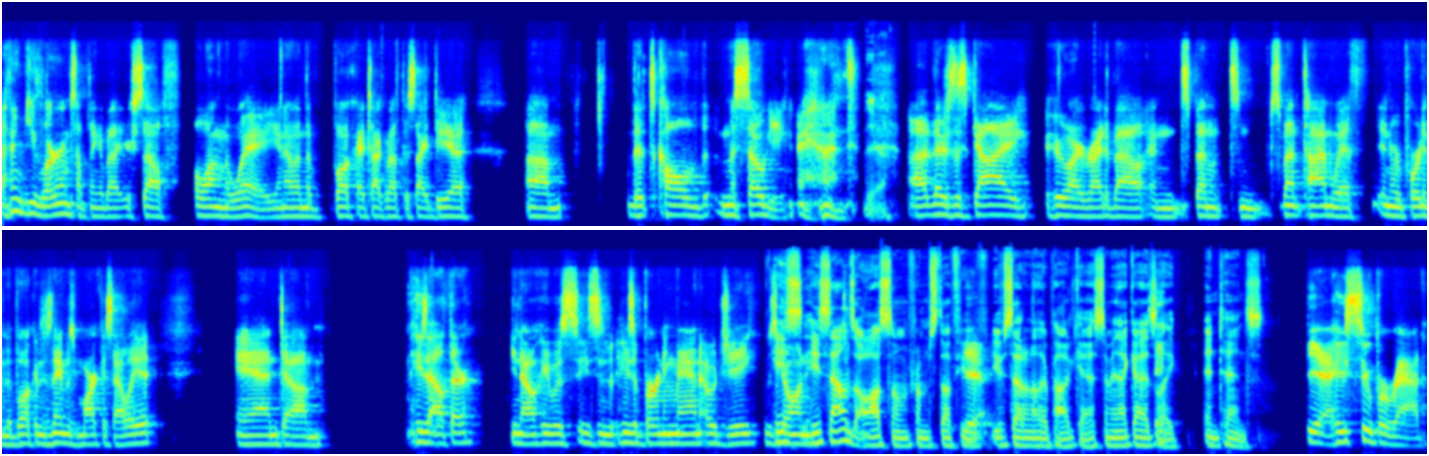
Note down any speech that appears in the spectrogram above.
I think you learn something about yourself along the way. You know, in the book, I talk about this idea um, that's called misogi, and Yeah. uh, there's this guy who I write about and spent some spent time with in reporting the book, and his name is Marcus Elliott, and um, he's out there. You know, he was he's he's a Burning Man OG. He's, He's, going. he sounds awesome from stuff you've, Yeah. you've said on other podcasts. I mean, that guy's like intense. Yeah, he's super rad.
